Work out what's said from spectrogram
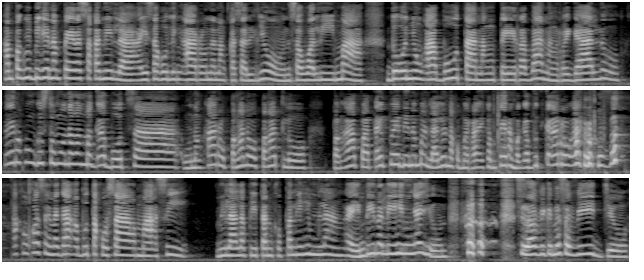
Ang pagbibigay ng pera sa kanila ay sa huling araw na ng kasal yun, sa walima. Doon yung abutan ng pera ba, ng regalo. Pero kung gusto mo naman mag-abot sa unang araw, pangalawa, pangatlo, pang-apat, ay pwede naman, lalo na kung marami kang pera, mag-abot ka araw-araw ba? Ako kasi nag-aabot ako sa masi nilalapitan ko, palihim lang. Ay, hindi nalihim ngayon. Sinabi ko na sa video.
